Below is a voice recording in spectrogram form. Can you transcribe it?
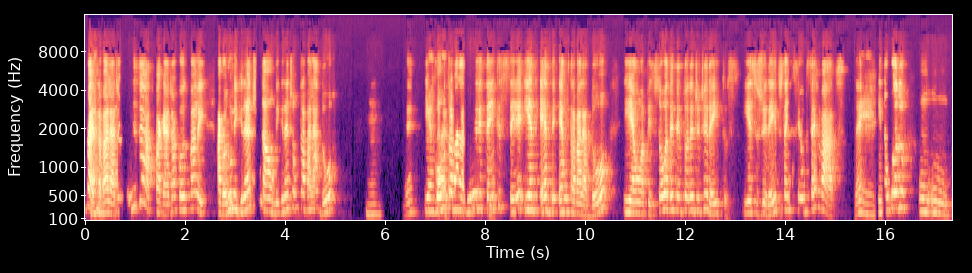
Vai trabalhar de acordo, exato, pagar de acordo com a lei. Agora, o migrante não, o migrante é um trabalhador. Hum. Né? E como trabalhador, ele tem que ser, e é, é, é um trabalhador e é uma pessoa detentora de direitos. E esses direitos têm que ser observados. Né? Então, quando um, um,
